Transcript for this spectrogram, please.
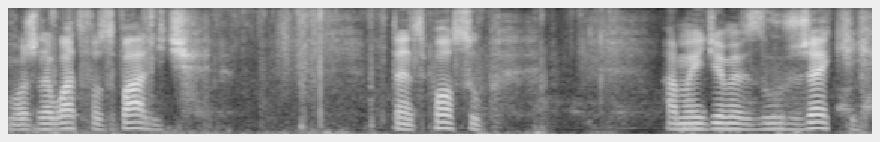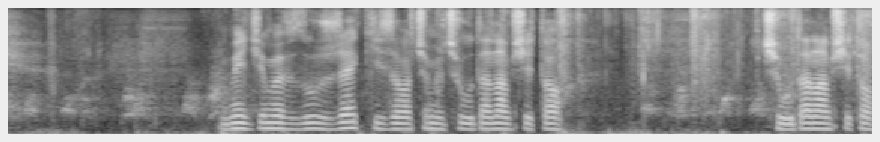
można łatwo zwalić w ten sposób. A my idziemy wzdłuż rzeki. My idziemy wzdłuż rzeki, zobaczymy czy uda nam się to czy uda nam się to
